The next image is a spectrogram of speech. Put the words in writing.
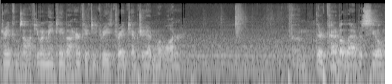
Drain comes off. You want to maintain about 150 degrees drain temperature. You add more water. Um, they're kind of a labyrinth seal,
